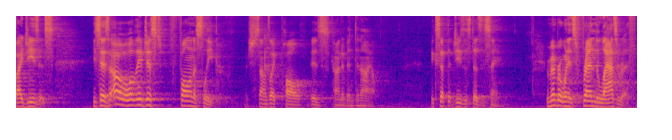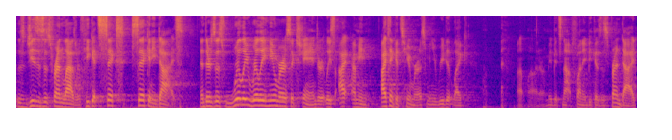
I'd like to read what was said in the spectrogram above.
by Jesus. He says, Oh, well, they've just fallen asleep, which sounds like Paul is kind of in denial, except that Jesus does the same. Remember when his friend Lazarus, this is Jesus' friend Lazarus, he gets sick, sick and he dies. And there's this really, really humorous exchange, or at least I, I mean, I think it's humorous when you read it like, well, I don't know, maybe it's not funny because his friend died,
